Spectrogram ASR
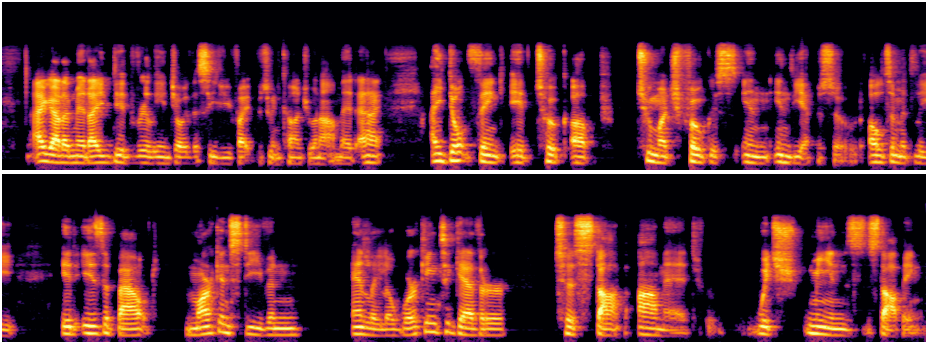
I gotta admit, I did really enjoy the CG fight between Khonshu and Ammit, and I, I don't think it took up too much focus in, in the episode. Ultimately, it is about Mark and Steven and Layla working together to stop Ammit, which means stopping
